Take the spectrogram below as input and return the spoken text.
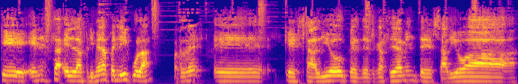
que en esta, en la primera película, ¿vale? Eh, que salió, que desgraciadamente salió a,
